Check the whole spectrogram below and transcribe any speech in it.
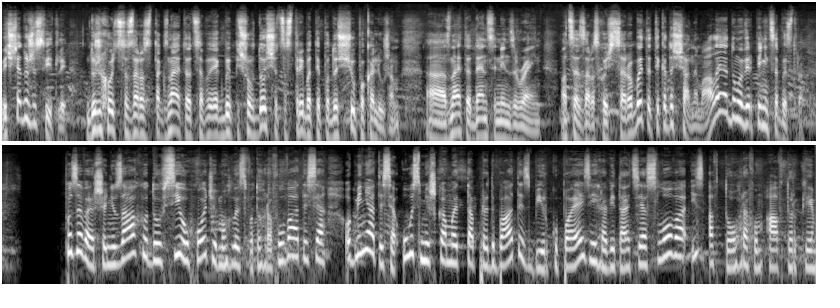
відчуття дуже світлі. Дуже хочеться зараз, так знаєте, це якби пішов дощ, це стрибати по дощу по калюжам. Знаєте, dancing in the rain. Оце зараз хочеться робити, тільки доща нема. Але я думаю, в Ірпіні це швидко. По завершенню заходу всі охочі могли сфотографуватися, обмінятися усмішками та придбати збірку поезії Гравітація слова із автографом авторки.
